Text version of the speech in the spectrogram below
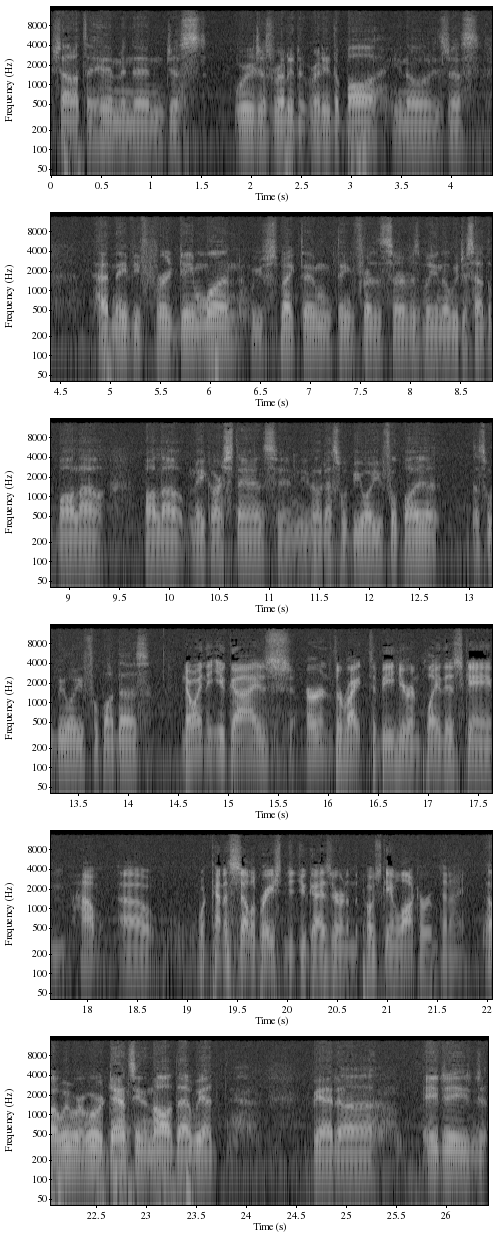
Shout out to him, and then just we're just ready to ready to ball. You know, it's just had Navy for game one. We respect them. Thank you for the service, but you know we just had to ball out, ball out, make our stance, and you know that's what BYU football. That's what BYU football does. Knowing that you guys earned the right to be here and play this game, how uh, what kind of celebration did you guys earn in the post-game locker room tonight? Oh, we were we were dancing and all of that. We had we had uh, AJ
